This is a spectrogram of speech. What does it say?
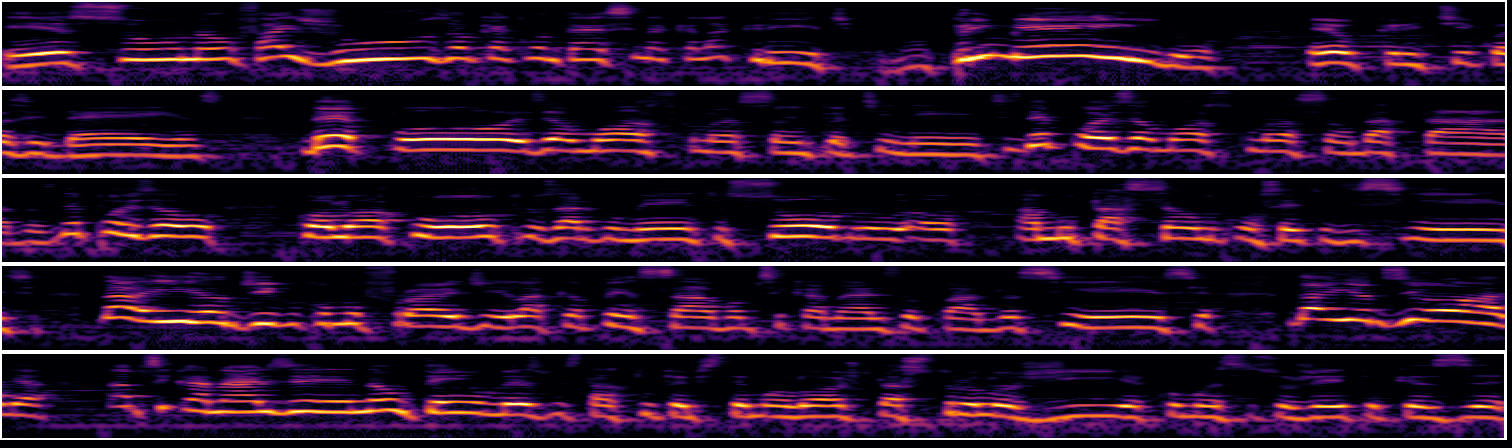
isso não faz jus ao que acontece naquela crítica, né? Primeiro, eu critico as ideias, depois eu mostro como elas são impertinentes, depois eu mostro como elas são datadas, depois eu coloco outros argumentos sobre a mutação do conceito de ciência, daí eu digo como Freud e Lacan pensavam a psicanálise no quadro da ciência, daí eu dizia, olha, a psicanálise não tem o mesmo estatuto epistemológico da astrologia, como esse sujeito quis,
